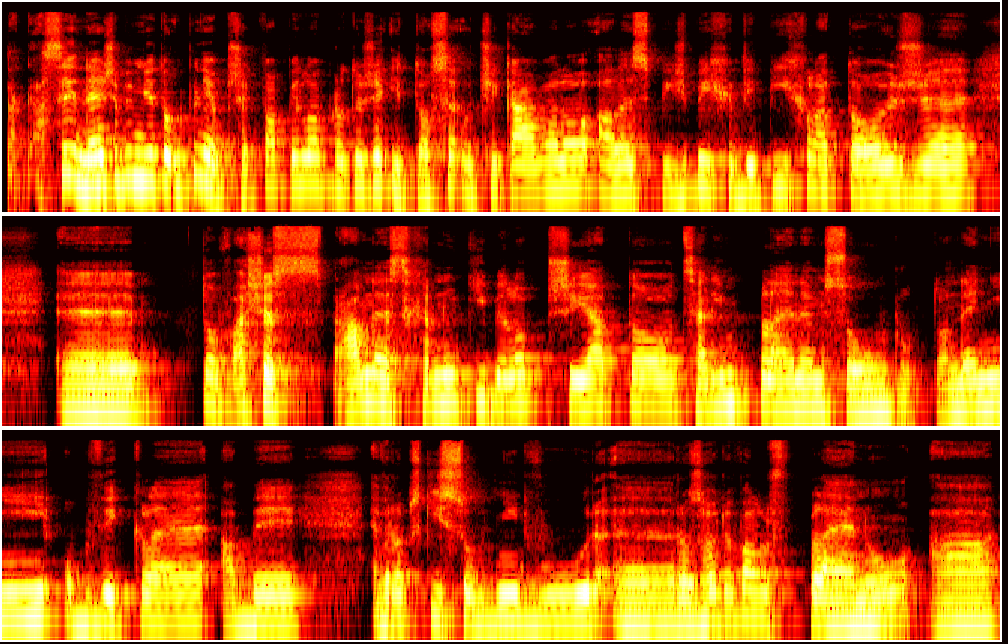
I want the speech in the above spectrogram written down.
Tak asi ne, že by mě to úplně překvapilo, protože i to se očekávalo, ale spíš bych vypíchla to, že eh, to vaše správné schrnutí bylo přijato celým plénem soudu. To není obvyklé, aby Evropský soudní dvůr eh, rozhodoval v plénu a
